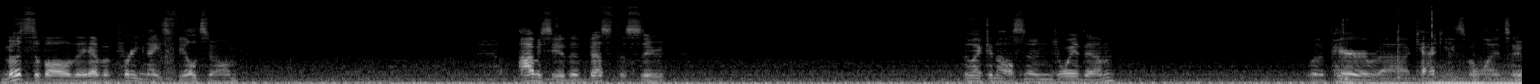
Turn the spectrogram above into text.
Most of all, they have a pretty nice feel to them. Obviously, the best of the suit. Though I can also enjoy them with a pair of uh, khakis if I wanted to.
